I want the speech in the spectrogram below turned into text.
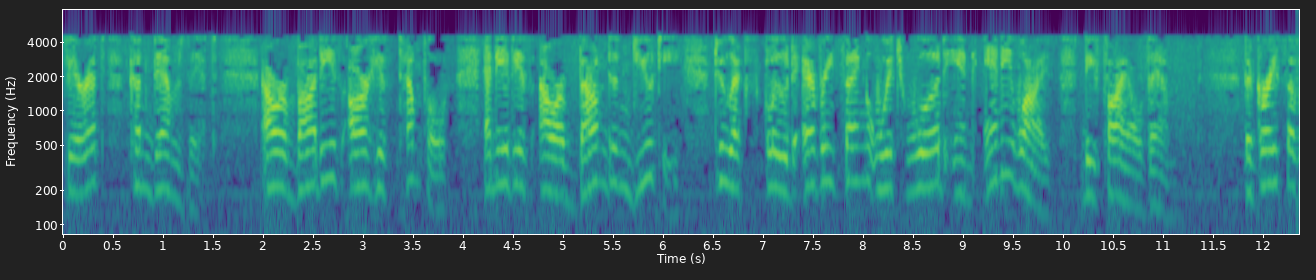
Spirit condemns it. Our bodies are His temples, and it is our bounden duty to exclude everything which would in any wise defile them. The grace of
